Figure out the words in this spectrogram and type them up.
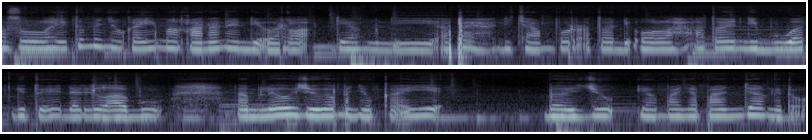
Rasulullah itu menyukai makanan yang diolah yang di apa ya dicampur atau diolah atau yang dibuat gitu ya dari labu. Nah beliau juga menyukai baju yang panjang-panjang gitu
